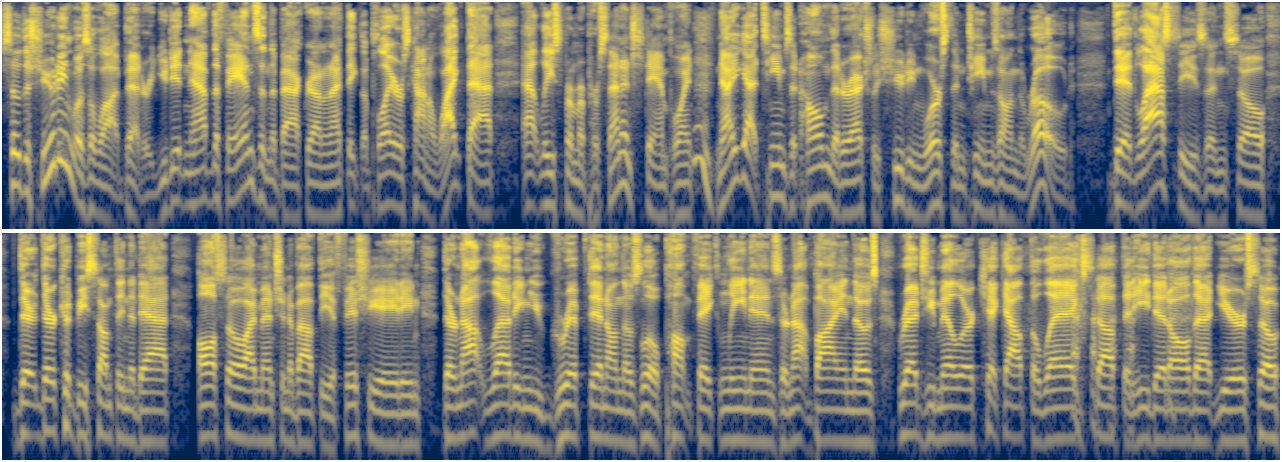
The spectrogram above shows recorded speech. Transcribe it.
So the shooting was a lot better. You didn't have the fans in the background, and I think the players kind of like that, at least from a percentage standpoint. Hmm. Now you got teams at home that are actually shooting worse than teams on the road did last season. So there there could be something to that. Also, I mentioned about the officiating. They're not letting you gripped in on those little pump fake lean ins. They're not buying those Reggie Miller kick out the leg stuff that he did all that year. So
